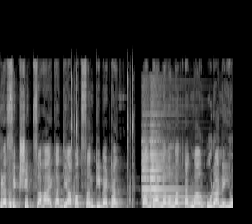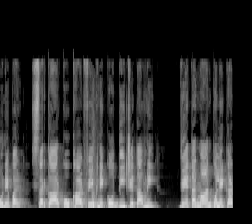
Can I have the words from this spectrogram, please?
प्रशिक्षित सहायक अध्यापक संघ की बैठक। 15 नवंबर तक मांग पूरा नहीं होने पर सरकार को उखाड़ फेंकने को दी चेतावनी। वेतनमान को लेकर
